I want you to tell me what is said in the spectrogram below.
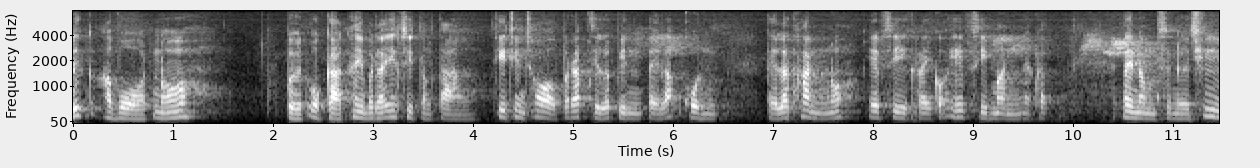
ลึกอวอร์ดเนาะเปิดโอกาสให้บรรดา FC ต่างๆ ที่ชื่นชอบรักศิลปินแต่ละคนแต่ละท่านเนาะ FC ใครก็ FC มันนะครับ ได้นำเสนอชื่อ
